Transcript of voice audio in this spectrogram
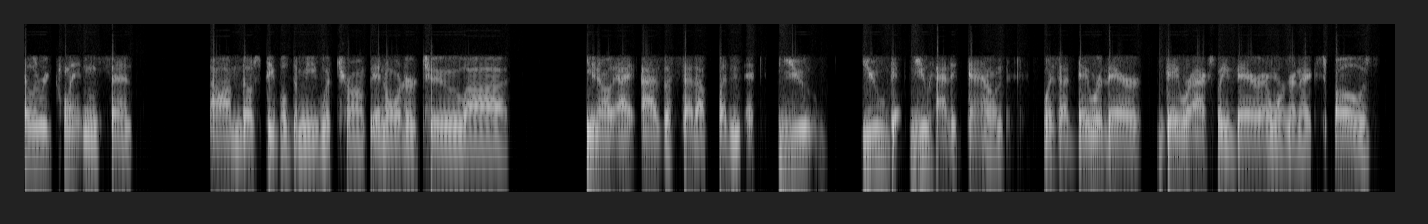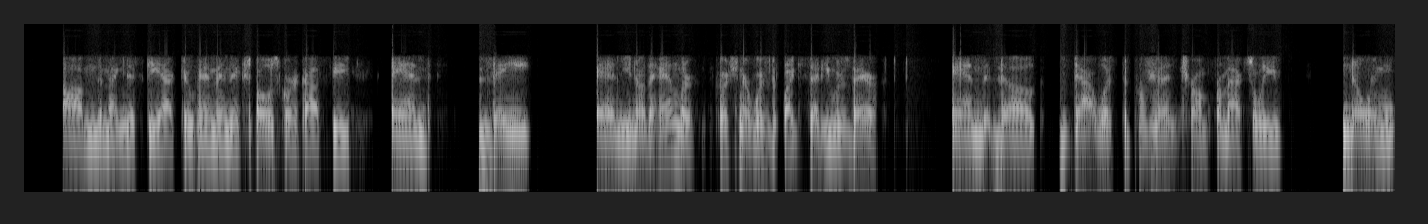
Hillary Clinton sent um, those people to meet with Trump in order to, uh, you know, as a setup. But you you you had it down was that they were there, they were actually there, and were going to expose um, the Magnitsky Act to him and expose Khodorkovsky, and they and you know, the handler Kushner was, like I said, he was there, and the that was to prevent Trump from actually knowing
